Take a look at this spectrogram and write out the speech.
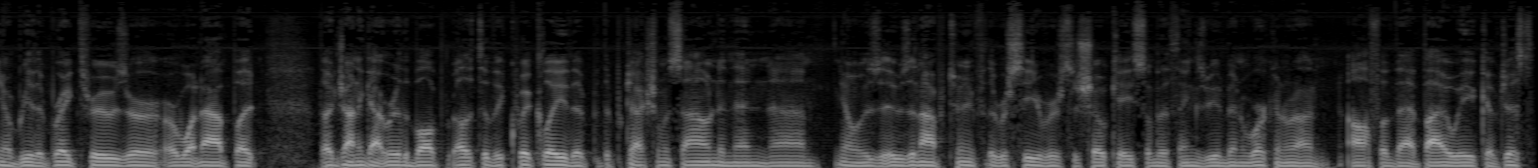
you know either breakthroughs or, or whatnot, but thought Johnny got rid of the ball relatively quickly. The, the protection was sound, and then um, you know it was, it was an opportunity for the receivers to showcase some of the things we had been working on off of that bye week of just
